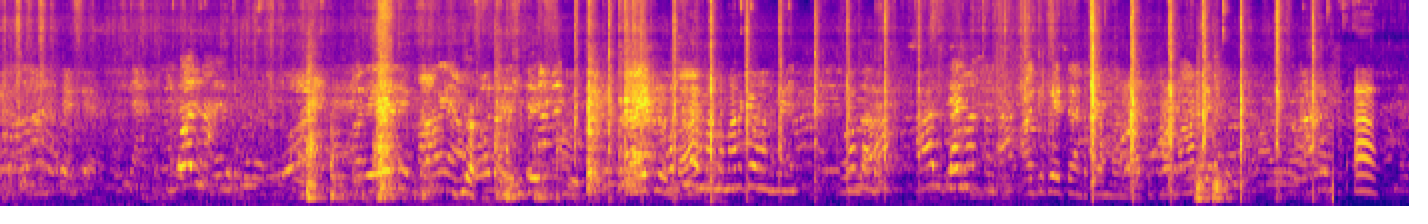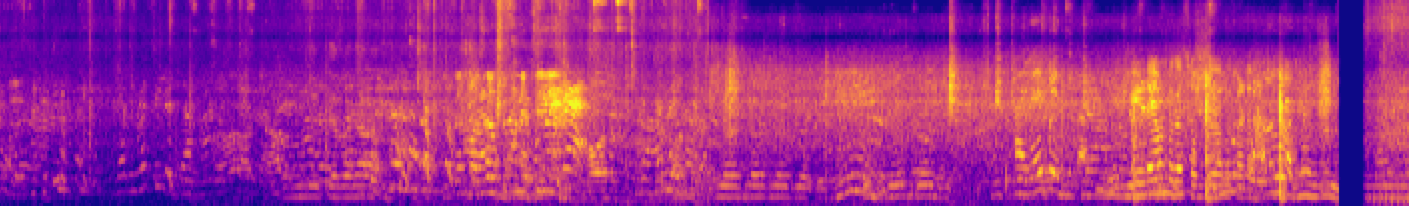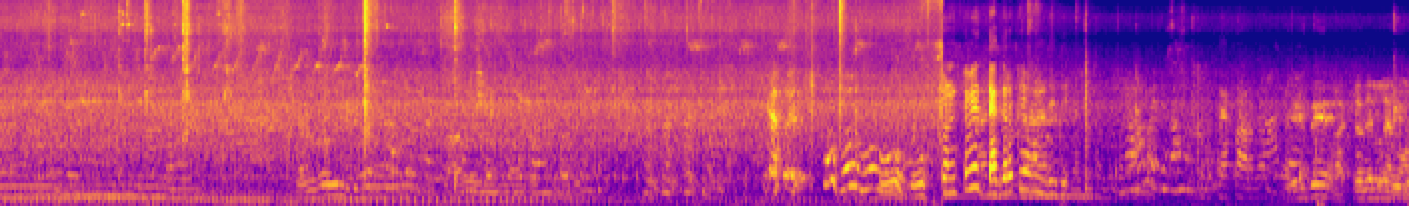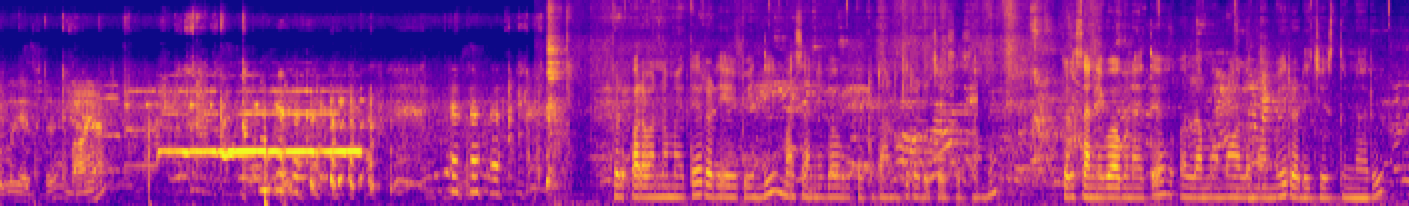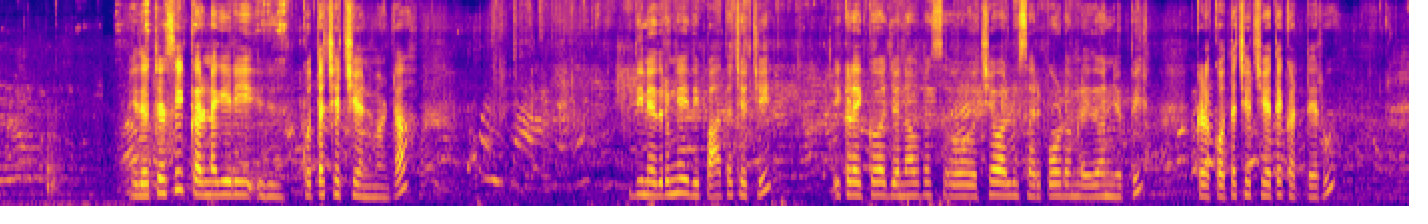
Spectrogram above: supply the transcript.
అగ్గి పెట్టండి వేడే ఉండగా సొంత కాడ Thank you. ఉంటే దగ్గరకే ఉంది ఇది. ఇక్కడ పరవన్నం అయితే రెడీ అయిపోయింది. మా సన్నిబాబు పెట్టడానికి రెడీ చేసేసాము. ఇక్కడ సన్నిబాబునైతే వాళ్ళ అమ్మమ్మ వాళ్ళ మమ్మీ రెడీ చేస్తున్నారు. ఇది వచ్చేసి కర్ణగిరి కొత్త చర్చి అన్నమాట. దీని ఎదురుగా ఇది పాత చర్చి. ఇక్కడ ఎక్కువ జనాభా వచ్చేవాళ్ళు సరిపోవడం లేదు అని చెప్పి ఇక్కడ కొత్త చర్చి అయితే కట్టారు.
